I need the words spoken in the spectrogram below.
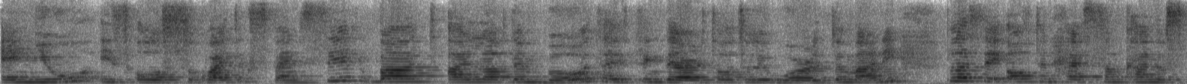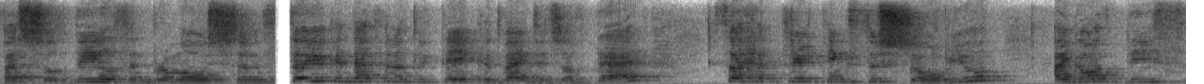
Anew is also quite expensive, but I love them both. I think they are totally worth the money. Plus they often have some kind of special deals and promotions, so you can definitely take advantage of that. So I have three things to show you. I got this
